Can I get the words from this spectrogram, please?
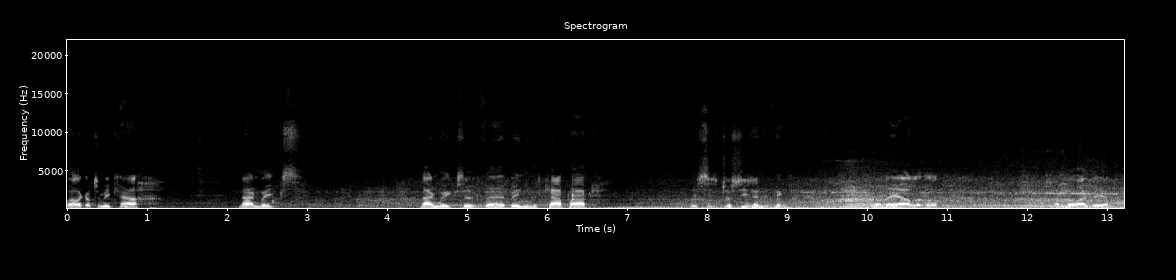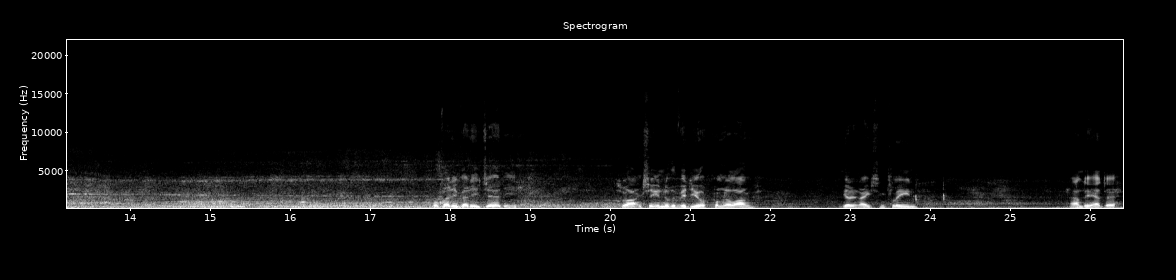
Well, I got to my car. Nine weeks nine weeks of uh, been in this car park. This is just as anything. What they are little, I have no idea. Well, very, very dirty. So I can see another video coming along. Get it nice and clean. And he had a,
